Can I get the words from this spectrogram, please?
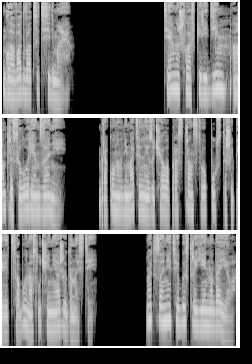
Глава 27. Тиана шла впереди, Антрас и Лориан за ней. Дракона внимательно изучала пространство пустоши перед собой на случай неожиданностей. Но это занятие быстро ей надоело.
